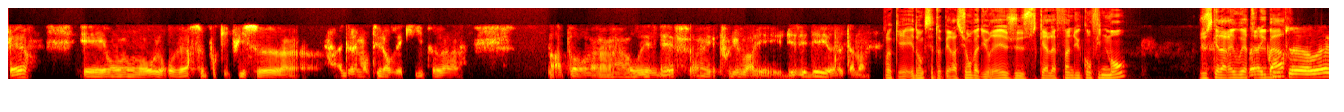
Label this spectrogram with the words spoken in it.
chères et on, on le reverse pour qu'ils puissent agrémenter leurs équipes par rapport euh, aux SDF hein, et pouvoir les, les aider euh, notamment. Ok, et donc cette opération va durer jusqu'à la fin du confinement? Jusqu'à la réouverture Bah, du bar? euh, ouais,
